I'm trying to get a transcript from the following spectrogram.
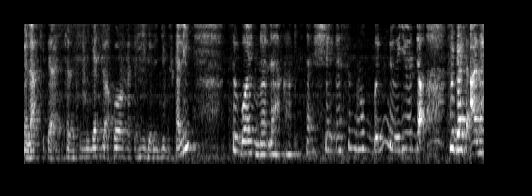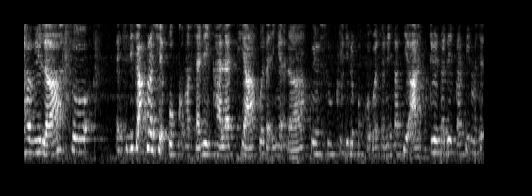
lah Kita nak share macam ni guys. Sebab aku orang kata hidup dan jumpa sekali. So why not lah kalau kita nak share kan semua benda je dah So guys, Alhamdulillah. So Actually aku nak share pokok macam ni. Kalau tiap aku tak ingat dah. Aku yang suka gila pokok macam ni. Tapi ada tadi Tapi macam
